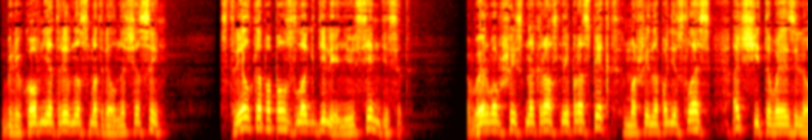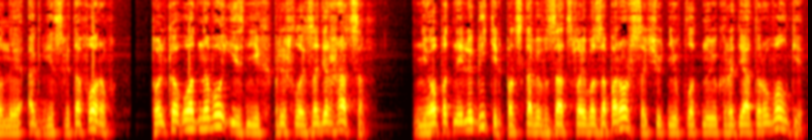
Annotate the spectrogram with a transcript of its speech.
Бирюков неотрывно смотрел на часы. Стрелка поползла к делению 70. Вырвавшись на Красный проспект, машина понеслась, отсчитывая зеленые огни светофоров. Только у одного из них пришлось задержаться. Неопытный любитель, подставив зад своего запорожца чуть не вплотную к радиатору «Волги»,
